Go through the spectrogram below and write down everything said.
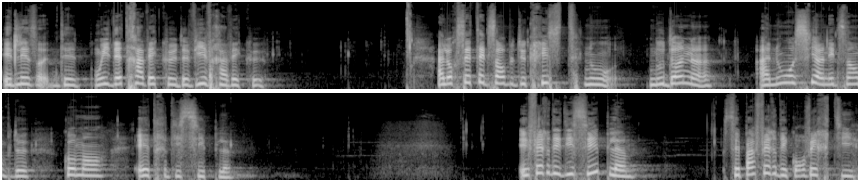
d'être avec eux, de vivre avec eux. Alors cet exemple du Christ nous, nous donne à nous aussi un exemple de comment être disciple. Et faire des disciples, c'est pas faire des convertis,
